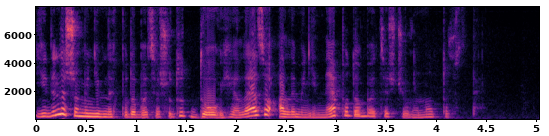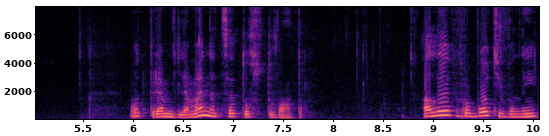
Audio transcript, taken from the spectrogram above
єдине, що мені в них подобається, що тут довге лезо, але мені не подобається, що воно товсте. От прям для мене це товстувато. Але в роботі вони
